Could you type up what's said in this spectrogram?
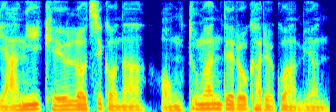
양이 게을러지거나 엉뚱한 데로 가려고 하면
